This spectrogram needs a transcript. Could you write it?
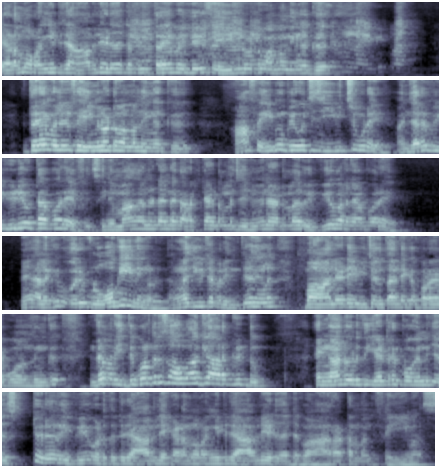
കിടന്നുറങ്ങിയിട്ട് രാവിലെ എഴുന്നേറ്റപ്പോ ഇത്രയും വലിയൊരു ഫെയിമിലോട്ട് വന്ന നിങ്ങൾക്ക് ഇത്രയും വലിയൊരു ഫെയിമിലോട്ട് വന്ന നിങ്ങൾക്ക് ആ ഫെയിം ഉപയോഗിച്ച് ജീവിച്ചുകൂടെ? അഞ്ചാറ് വീഡിയോ ഇട്ടാ പോരെ. സിനിമ കണ്ടിട്ട് അതിന്റെ കറക്റ്റ് ആയിട്ടുള്ള ജെന്യൂൻ ആയിട്ടുള്ള റിവ്യൂ പറഞ്ഞാൽ പോരെ. അല്ലെങ്കിൽ ഒരു വ്ളോഗ് ചെയ്യും നിങ്ങൾ അങ്ങനെ ജീവിച്ചാൽ പോരെ. എന്തിനാ നിങ്ങൾ ബാലയുടെയും എമിച്ചെടുത്താന്റെ ഒക്കെ പറയാൻ പോകുന്നത്? നിങ്ങൾക്ക് എന്താ പറയുക ഇതുപോലത്തെ ഒരു സൗഭാഗ്യം ആർക്ക് കിട്ടും? എങ്ങാണ്ട് ഒരു തിയേറ്ററിൽ പോകുന്ന ജസ്റ്റ് ഒരു റിവ്യൂ കൊടുത്തിട്ട് രാവിലെ കിടന്നുറങ്ങിയിട്ട് രാവിലെ എഴുന്നേറ്റപ്പോൾ ആറാട്ടെണ്ണം ഫേമസ്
